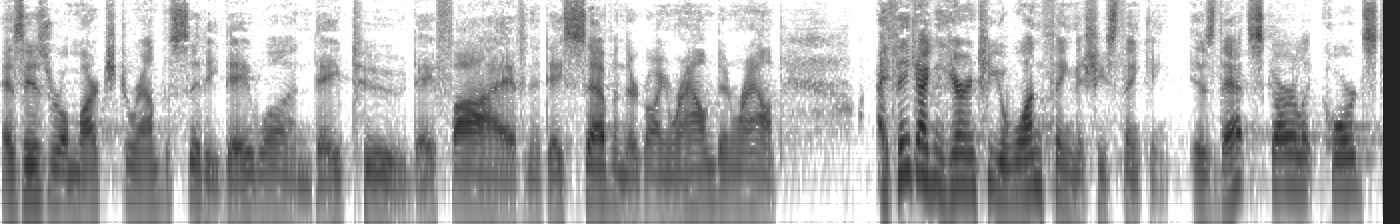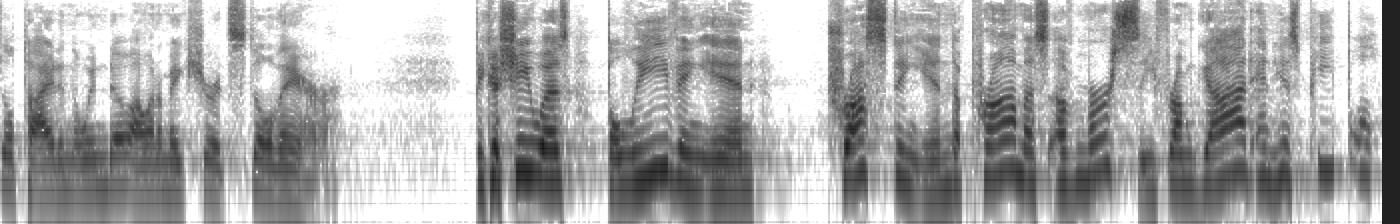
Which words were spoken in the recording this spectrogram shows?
as Israel marched around the city day one, day two, day five, and then day seven, they're going round and round. I think I can guarantee you one thing that she's thinking is that scarlet cord still tied in the window? I want to make sure it's still there. Because she was believing in, trusting in the promise of mercy from God and his people.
